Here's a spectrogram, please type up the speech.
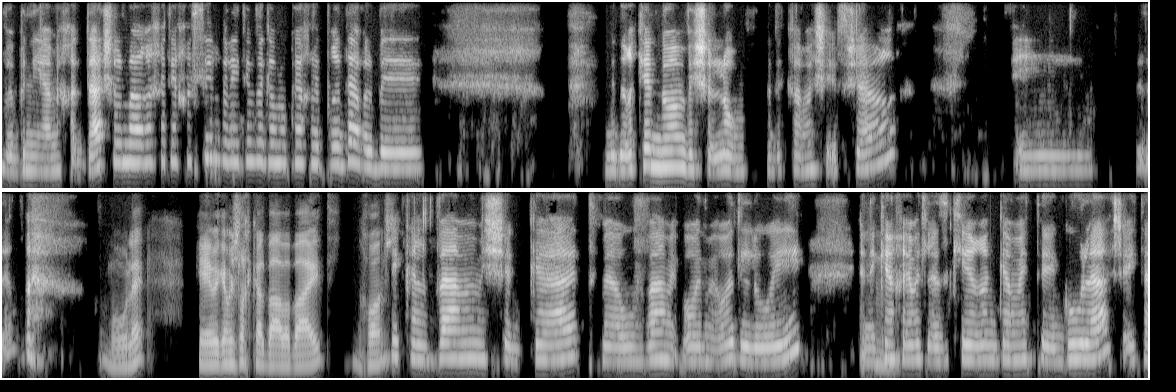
ובנייה מחדש של מערכת יחסים, ולעיתים זה גם לוקח לפרידה, אבל ב... בדרכי נועם ושלום, עד כמה שאפשר. אה, וזהו. מעולה. אה, וגם יש לך כלבה בבית. נכון? יש לי כלבה משגעת ואהובה מאוד מאוד, לואי. אני כן hmm. חייבת להזכיר גם את אה, גולה, שהייתה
